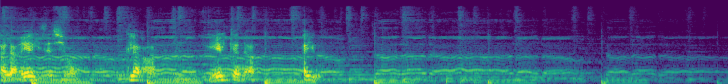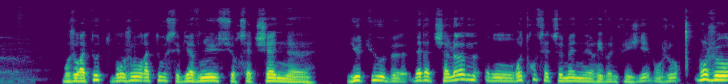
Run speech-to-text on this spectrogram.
À la réalisation, Clara et Elkana Ayoub. Bonjour à toutes, bonjour à tous et bienvenue sur cette chaîne euh, YouTube d'Adat Shalom. On retrouve cette semaine Rivon Crigier. Bonjour. Bonjour.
